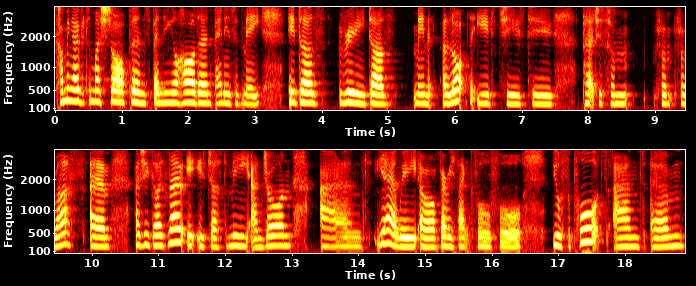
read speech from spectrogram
coming over to my shop and spending your hard earned pennies with me. It does really does mean a lot that you'd choose to purchase from from from us. Um, as you guys know, it is just me and John, and yeah, we are very thankful for your support and um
